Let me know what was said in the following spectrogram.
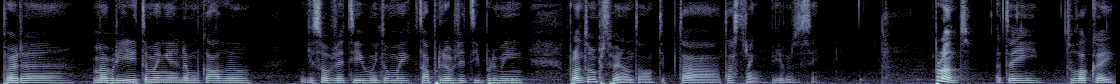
para me abrir e também era um bocado esse objetivo, então meio que está o objetivo para mim Pronto, estão a perceber, não? Tipo, está tá estranho, digamos assim. Pronto, até aí, tudo ok.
